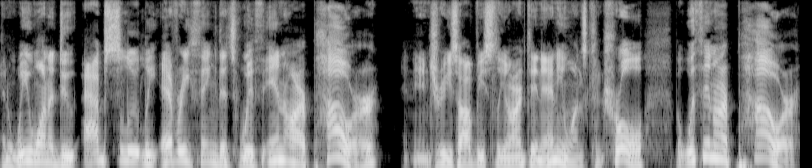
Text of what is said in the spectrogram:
And we want to do absolutely everything that's within our power. And injuries obviously aren't in anyone's control, but within our power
